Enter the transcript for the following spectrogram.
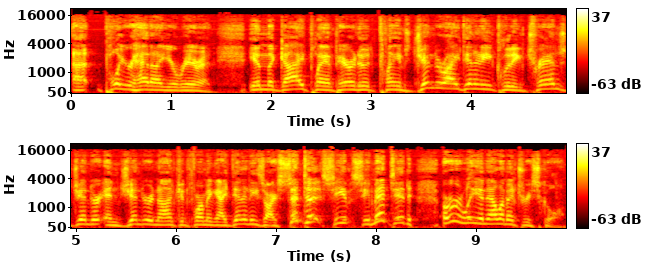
uh, pull your head out of your rear end. In the guide, Planned Parenthood claims gender identity, including transgender and gender nonconforming identities, are cement- ce- early in elementary school.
